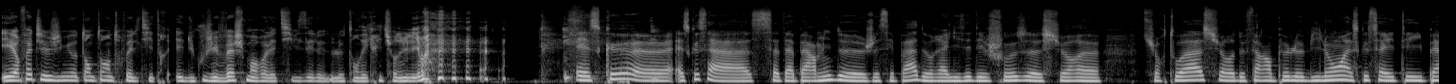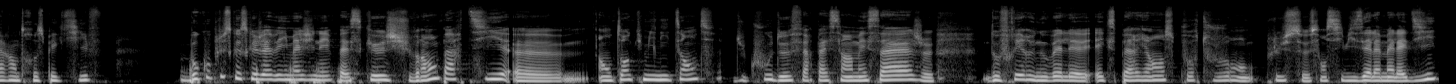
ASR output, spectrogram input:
Et en fait, j'ai mis autant de temps à trouver le titre. Et du coup, j'ai vachement relativisé le, temps d'écriture du livre. est-ce que, euh, est-ce que ça, ça t'a permis de, je sais pas, de réaliser des choses sur, euh, sur toi, sur de faire un peu le bilan? Est-ce que ça a été hyper introspectif? Beaucoup plus que ce que j'avais imaginé, parce que je suis vraiment partie euh, en tant que militante, du coup, de faire passer un message, d'offrir une nouvelle expérience pour toujours en plus sensibiliser à la maladie.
